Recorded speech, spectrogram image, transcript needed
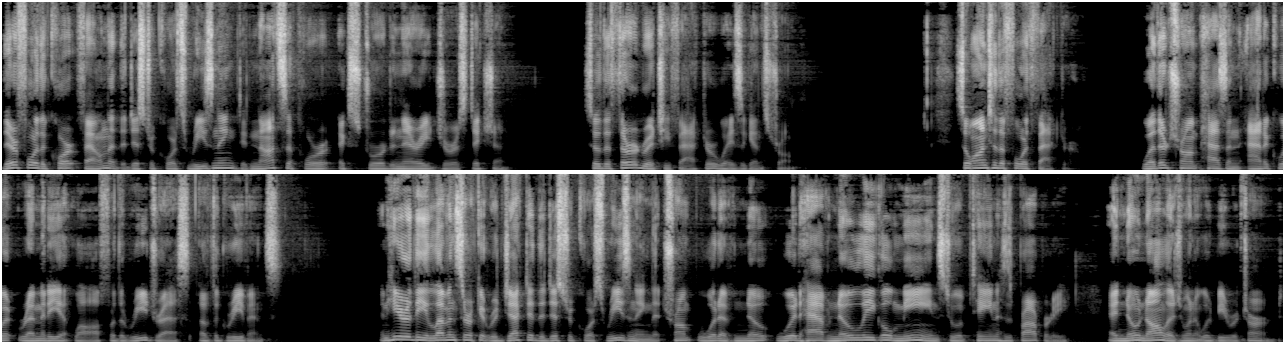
Therefore, the court found that the district court's reasoning did not support extraordinary jurisdiction. So the third Richey factor weighs against Trump. So, on to the fourth factor whether Trump has an adequate remedy at law for the redress of the grievance. And here the 11th Circuit rejected the district court's reasoning that Trump would have no, would have no legal means to obtain his property and no knowledge when it would be returned.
